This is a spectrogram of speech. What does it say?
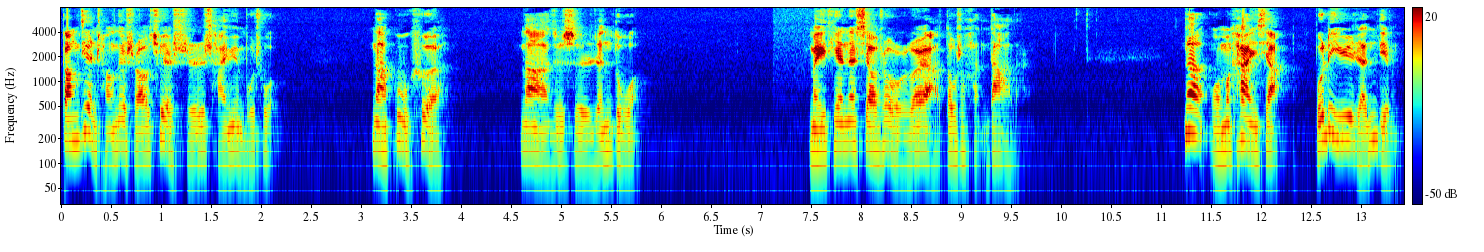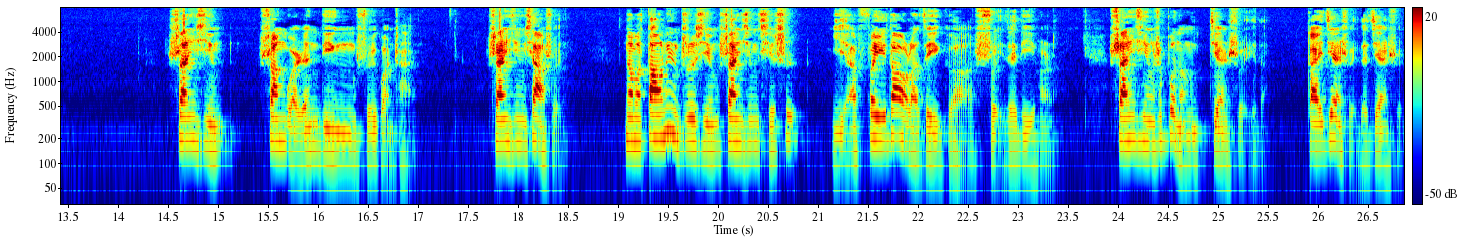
刚建成的时候确实财运不错，那顾客，那就是人多。每天的销售额呀都是很大的。那我们看一下，不利于人丁。山星山管人丁，水管财，山星下水，那么当令之星山星其次也飞到了这个水的地方了。山星是不能见水的，该见水的见水，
